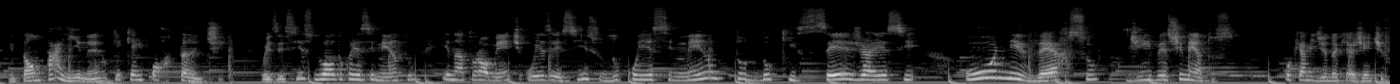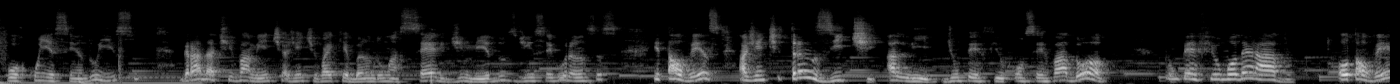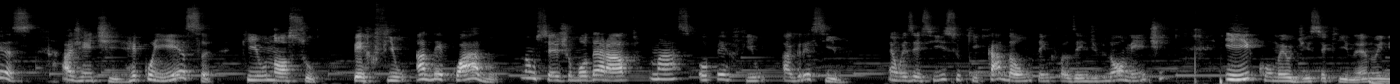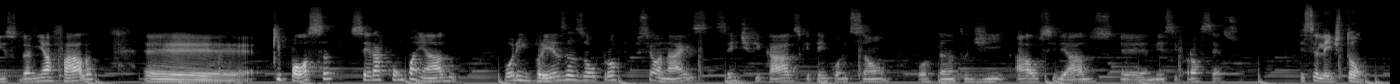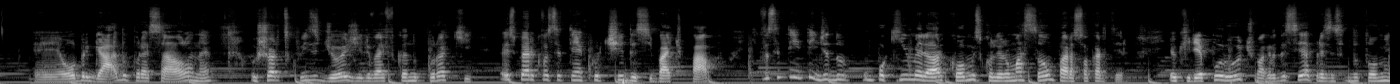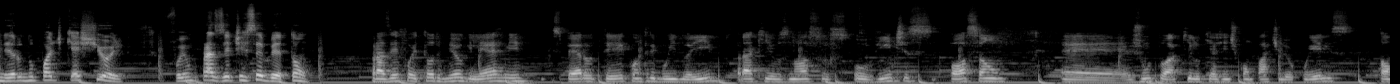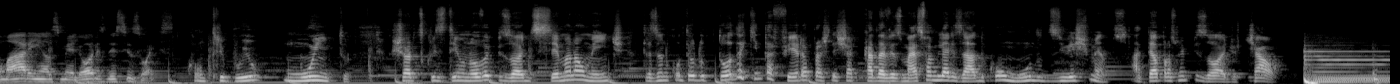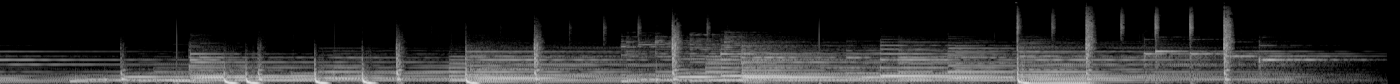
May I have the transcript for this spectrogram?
Então tá aí, né? O que, que é importante? O exercício do autoconhecimento e, naturalmente, o exercício do conhecimento do que seja esse universo de investimentos. Porque à medida que a gente for conhecendo isso, gradativamente a gente vai quebrando uma série de medos, de inseguranças e talvez a gente transite ali de um perfil conservador para um perfil moderado. Ou talvez a gente reconheça que o nosso perfil adequado não seja o moderado, mas o perfil agressivo. É um exercício que cada um tem que fazer individualmente e, como eu disse aqui né, no início da minha fala, é, que possa ser acompanhado por empresas ou profissionais certificados que têm condição, portanto, de auxiliá-los é, nesse processo. Excelente, Tom. É, obrigado por essa aula, né? O Short Quiz de hoje ele vai ficando por aqui. Eu espero que você tenha curtido esse bate-papo que você tenha entendido um pouquinho melhor como escolher uma ação para sua carteira. Eu queria, por último, agradecer a presença do Tom Mineiro no podcast de hoje. Foi um prazer te receber, Tom. Prazer foi todo meu, Guilherme. Espero ter contribuído aí para que os nossos ouvintes possam é, junto àquilo que a gente compartilhou com eles, tomarem as melhores decisões. Contribuiu muito. O Short Squeeze tem um novo episódio semanalmente, trazendo conteúdo toda quinta-feira para te deixar cada vez mais familiarizado com o mundo dos investimentos. Até o próximo episódio. Tchau!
